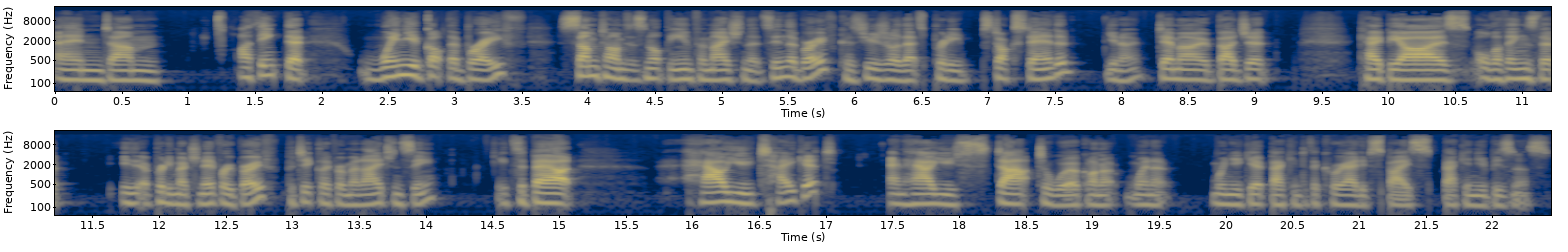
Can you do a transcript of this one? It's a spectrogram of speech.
and um, I think that when you've got the brief, sometimes it's not the information that's in the brief because usually that's pretty stock standard. You know, demo, budget, KPIs, all the things that pretty much in every brief, particularly from an agency. It's about how you take it and how you start to work on it when it when you get back into the creative space, back in your business.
